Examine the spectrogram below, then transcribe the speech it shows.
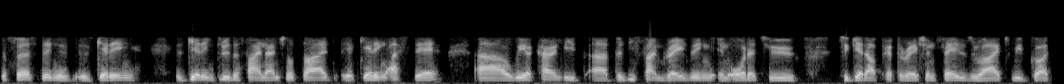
the first thing is, is getting is getting through the financial side, uh, getting us there. we are currently busy fundraising in order to to get our preparation phase right. We've got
